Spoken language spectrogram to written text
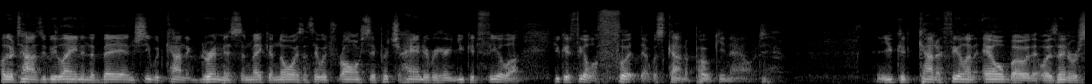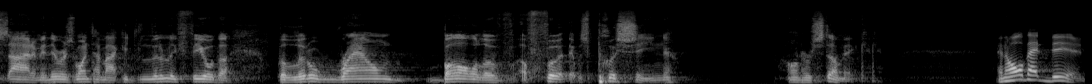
Other times we'd be laying in the bed and she would kind of grimace and make a noise. I'd say, What's wrong? She'd say, Put your hand over here. And you could feel a you could feel a foot that was kind of poking out. You could kind of feel an elbow that was in her side. I mean, there was one time I could literally feel the the little round ball of a foot that was pushing on her stomach. And all that did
